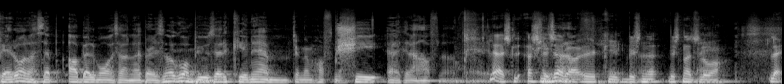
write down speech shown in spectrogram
Però naħseb qabel ma wasalna l-personal computer kien hemm kien hemm ħafna xi eh, kien hemm ħafna. Le għax li ġara biex naġluha. Le,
